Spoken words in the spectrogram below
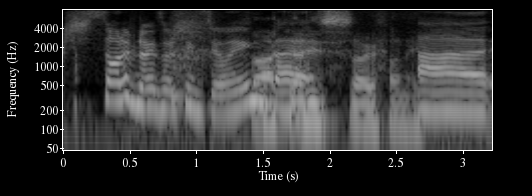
She sort of knows what she's doing." but, so funny. uh,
